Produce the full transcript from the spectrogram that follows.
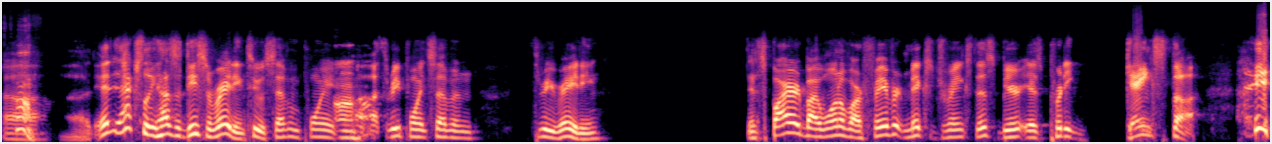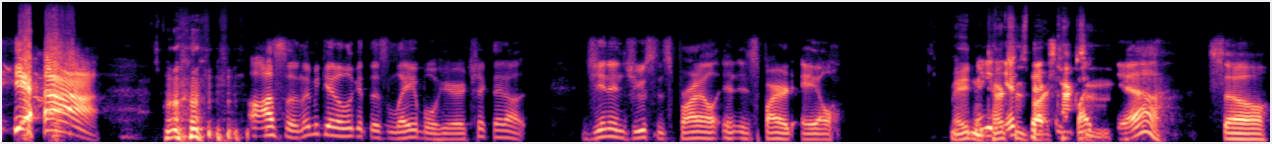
Uh, uh, it actually has a decent rating too, seven point Uh-huh. uh, a three point seven three rating. Inspired by one of our favorite mixed drinks, this beer is pretty gangsta. yeah. Awesome. Let me get a look at this label here. Check that out. Gin and juice inspired inspired ale. Made in Made in Texas by Texas by- Texans. Yeah. So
